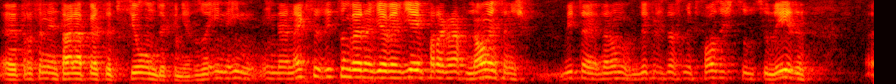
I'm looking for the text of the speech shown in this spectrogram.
äh, transzendentale Perzeption definiert. Also in, in, in der nächsten Sitzung werden wir, wenn wir in Paragraph 19, ich bitte darum wirklich das mit Vorsicht zu, zu lesen, äh,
